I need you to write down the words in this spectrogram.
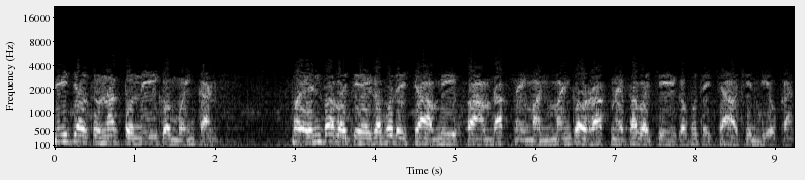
นี่เจ้าสุนัขตัวนี้ก็เหมือนกัน เมื่อเห็นพระบาเจกับพระพุทธเจ้ามีความรักในมัน มันก็รักในพระบาเจกับพระพุทธเจ้าเช่นเดียวกัน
